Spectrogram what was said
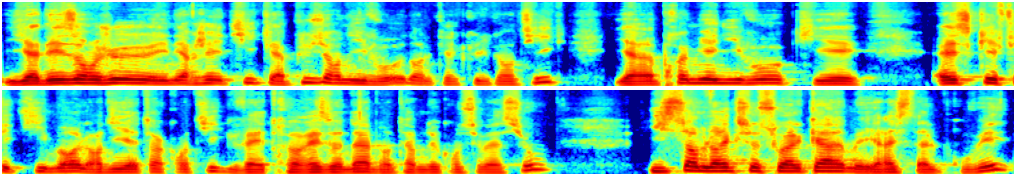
Il y a des enjeux énergétiques à plusieurs niveaux dans le calcul quantique. Il y a un premier niveau qui est est-ce qu'effectivement l'ordinateur quantique va être raisonnable en termes de consommation? Il semblerait que ce soit le cas, mais il reste à le prouver.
